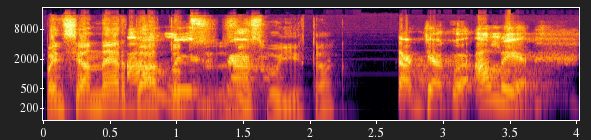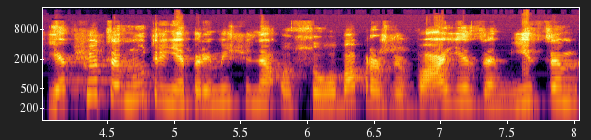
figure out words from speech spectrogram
пенсіонер, да, то Але, з- зі своїх, так? Так, дякую. Але Якщо це внутрішня переміщена особа проживає за місцем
